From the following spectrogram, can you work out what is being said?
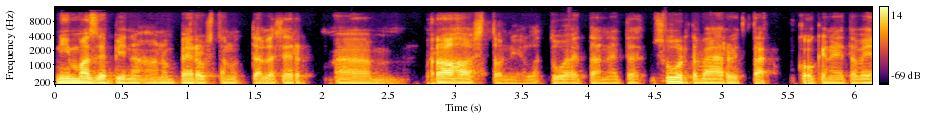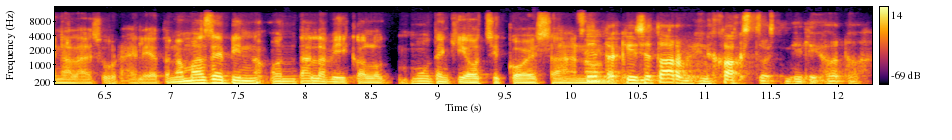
niin Mazepinahan on perustanut tällaisen ähm, rahaston, jolla tuetaan näitä suurta vääryyttä kokeneita venäläisurheilijoita. No Mazepin on tällä viikolla ollut muutenkin otsikoissa. Hän Sen on, takia se tarvii 12 miljoonaa.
